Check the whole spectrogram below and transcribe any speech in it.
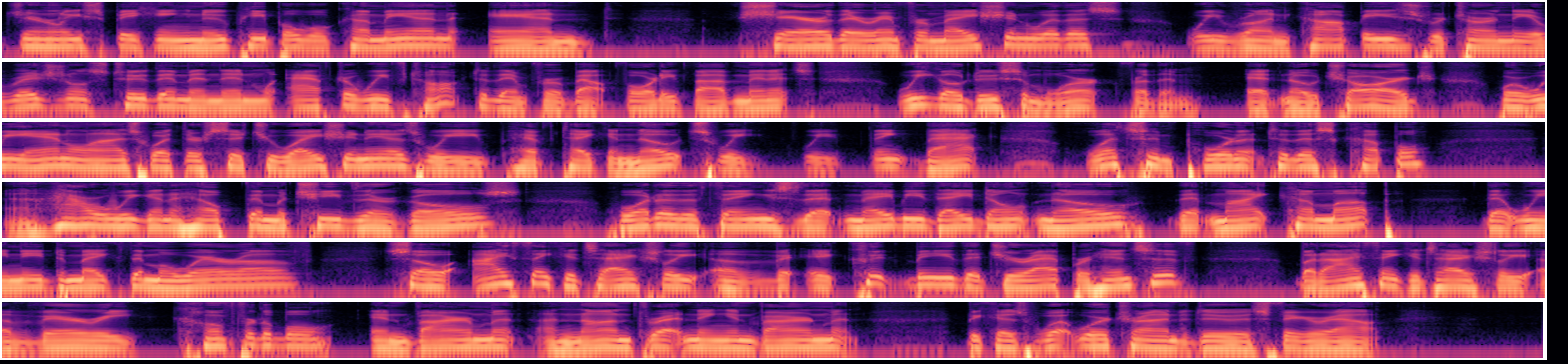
Generally speaking, new people will come in and share their information with us. We run copies, return the originals to them, and then after we've talked to them for about 45 minutes, we go do some work for them at no charge where we analyze what their situation is. We have taken notes. We we think back what's important to this couple. Uh, how are we going to help them achieve their goals? What are the things that maybe they don't know that might come up that we need to make them aware of? So I think it's actually a it could be that you're apprehensive, but I think it's actually a very comfortable environment, a non-threatening environment because what we're trying to do is figure out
